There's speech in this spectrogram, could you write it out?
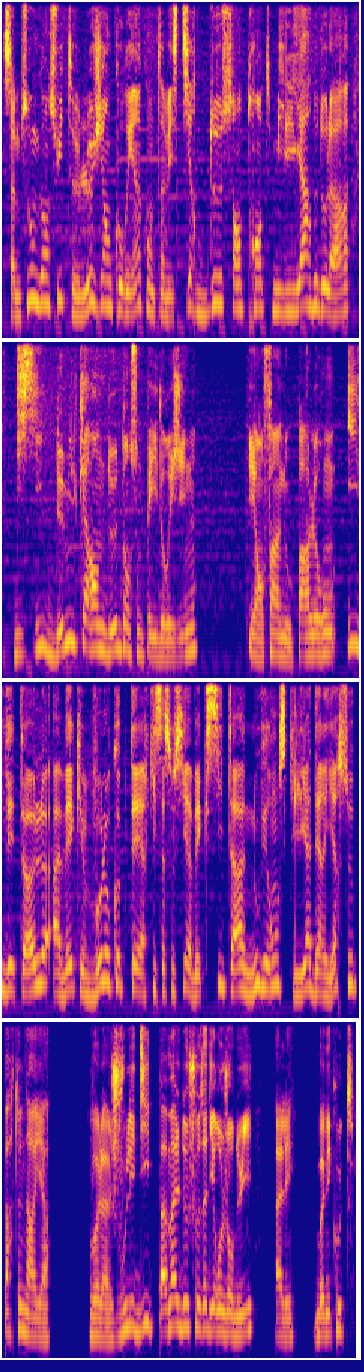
Samsung ensuite, le géant coréen compte investir 230 milliards de dollars d'ici 2042 dans son pays d'origine. Et enfin, nous parlerons eVTOL avec Volocopter qui s'associe avec Sita, nous verrons ce qu'il y a derrière ce partenariat. Voilà, je vous l'ai dit, pas mal de choses à dire aujourd'hui. Allez, bonne écoute.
